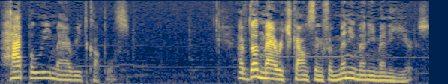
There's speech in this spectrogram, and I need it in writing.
happily married couples. I've done marriage counseling for many, many, many years.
